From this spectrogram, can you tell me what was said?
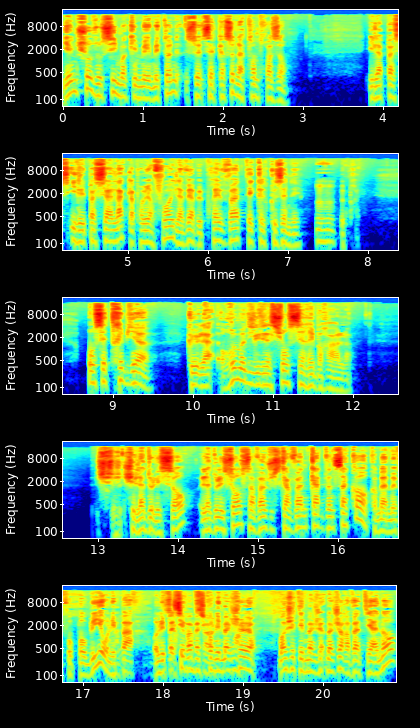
Il y a une chose aussi, moi, qui m'étonne. Cette personne a 33 ans. Il, a il est passé à l'acte la première fois, il avait à peu près 20 et quelques années. Hum. peu près. On sait très bien que la remodélisation cérébrale chez l'adolescent, l'adolescent, ça va jusqu'à 24-25 ans quand même. Il ne faut pas oublier, on n'est pas, on n'est pas, pas parce qu'on est majeur. Moi, j'étais majeur à 21 ans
